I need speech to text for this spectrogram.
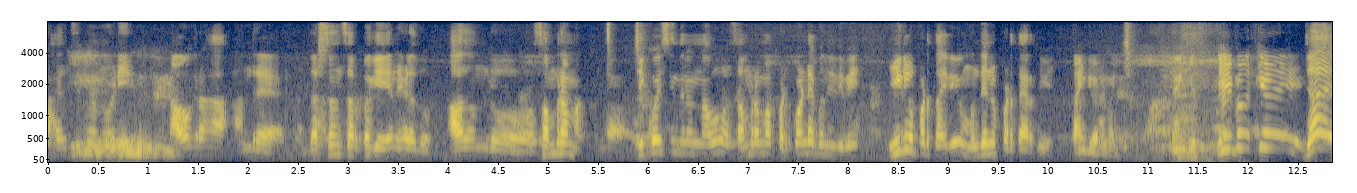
ರಾಯಲ್ ಸಿನಿಮಾ ನೋಡಿ ನವಗ್ರಹ ಅಂದ್ರೆ ದರ್ಶನ್ ಸರ್ ಬಗ್ಗೆ ಏನ್ ಹೇಳೋದು? ಅದೊಂದು ಸಂಭ್ರಮ. ಚಿಕ್ಕ ವಯಸ್ಸಿಂದ ನಾವು ಸಂಭ್ರಮ ಪಡ್ಕೊಂಡೇ ಬಂದಿದೀವಿ ಈಗಲೂ ಪಡ್ತಾ ಇದೀವಿ ಮುಂದೆನೂ ಪಡ್ತಾ ಇರ್ತೀವಿ. Thank you very much thank you ಜೈ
